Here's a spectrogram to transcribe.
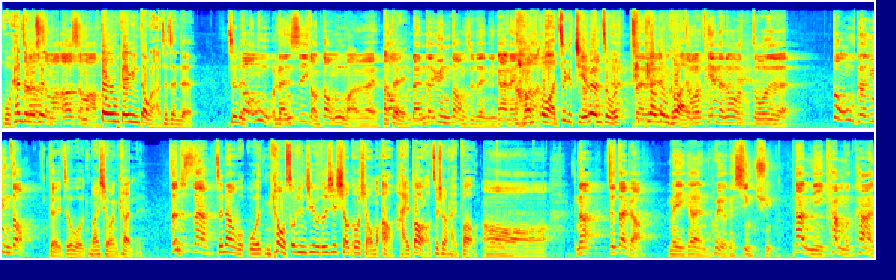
我看这个是呃什么？呃什么？动物跟运动啦，这真的真的。动物，人是一种动物嘛，对不对？啊对动人的运动是不是？你看那 哇，这个结论 怎么跳这么快怎？么偏的那么多？对不对？动物跟运动对，这我蛮喜欢看的。真的是这样真的啊、我我你看我搜寻记录都是些小狗小猫啊，海豹了，我最喜欢海豹。哦。那就代表每个人会有一个兴趣。那你看不看？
